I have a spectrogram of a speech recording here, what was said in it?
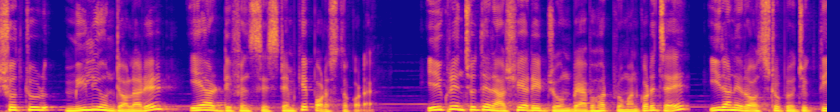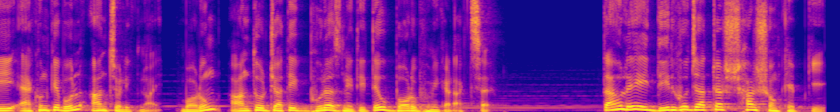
শত্রুর মিলিয়ন ডলারের এয়ার ডিফেন্স সিস্টেমকে পরাস্ত করা। ইউক্রেন যুদ্ধে রাশিয়ার এই ড্রোন ব্যবহার প্রমাণ করে যে ইরানের অস্ত্র প্রযুক্তি এখন কেবল আঞ্চলিক নয়, বরং আন্তর্জাতিক ভূরাজনীতিতেও বড় ভূমিকা রাখছে। তাহলে এই দীর্ঘ যাত্রার সারসংক্ষেপ কি?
